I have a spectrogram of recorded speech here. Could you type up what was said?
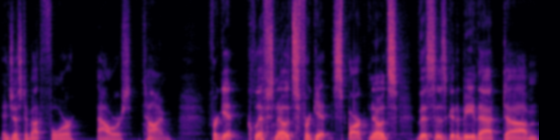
in just about 4 hours time. Forget Cliff's Notes, forget Spark Notes. This is going to be that. Um,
